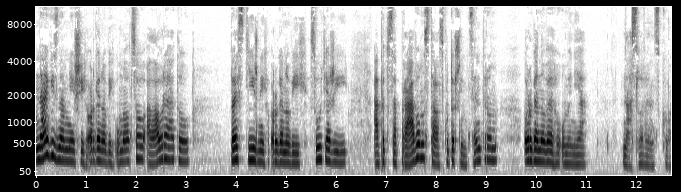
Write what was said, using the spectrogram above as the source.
najvýznamnejších organových umelcov a laureátov prestížnych organových súťaží a preto sa právom stal skutočným centrom organového umenia na Slovensku.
